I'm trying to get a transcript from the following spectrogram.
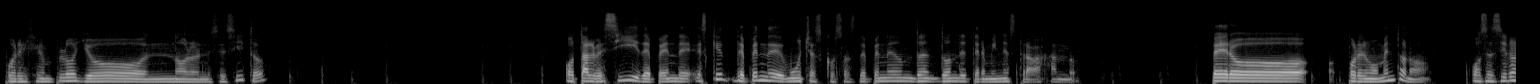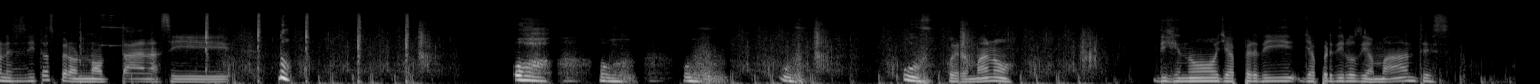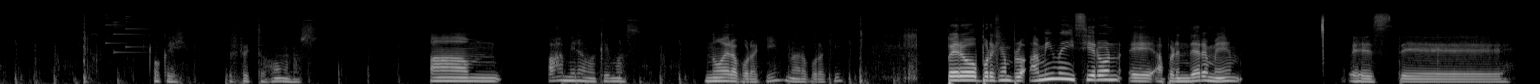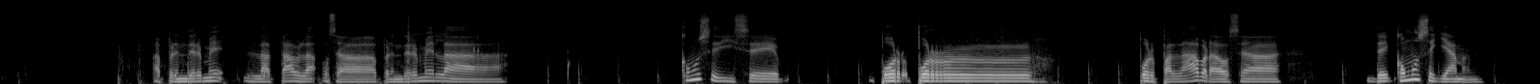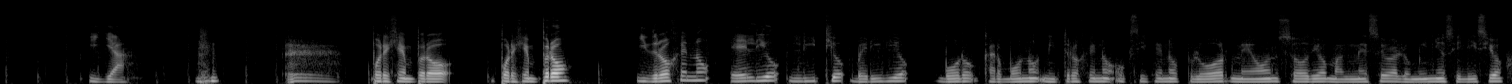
por ejemplo, yo no lo necesito. O tal vez sí, depende. Es que depende de muchas cosas. Depende de dónde, termines trabajando. Pero por el momento no. O sea, sí lo necesitas, pero no tan así. ¡No! ¡Oh! ¡Oh! ¡Uf! ¡Uf! ¡Uf! hermano. Dije, no, ya perdí, ya perdí los diamantes. Ok, perfecto, vámonos. Ah, mira, aquí hay más. No era por aquí, no era por aquí. Pero, por ejemplo, a mí me hicieron eh, aprenderme, este, aprenderme la tabla, o sea, aprenderme la, ¿cómo se dice? Por, por, por palabra, o sea, de cómo se llaman y ya. por ejemplo, por ejemplo, hidrógeno, helio, litio, beridio, boro, carbono, nitrógeno, oxígeno, flúor, neón, sodio, magnesio, aluminio, silicio,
